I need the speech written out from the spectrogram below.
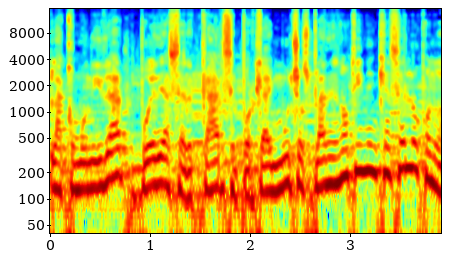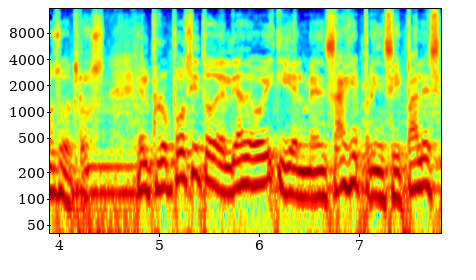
la, comunidad puede acercarse porque hay muchos planes, no tienen que hacerlo con nosotros. El propósito del día de hoy y el mensaje principal es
